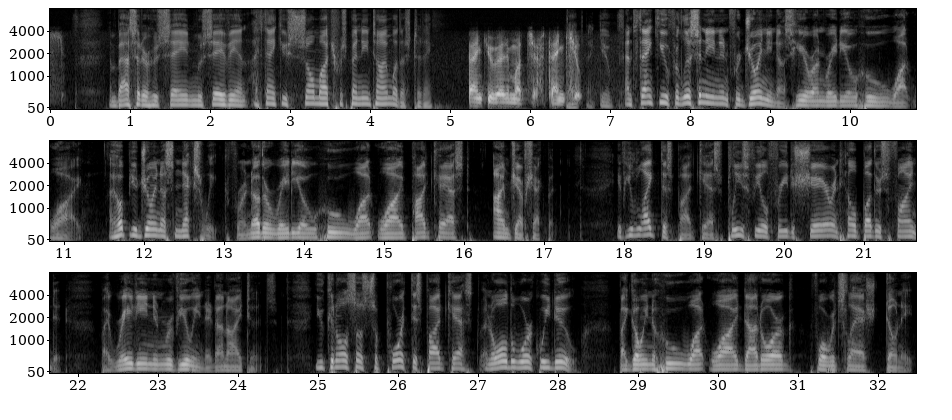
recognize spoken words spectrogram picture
Ambassador Hossein Mousavian, I thank you so much for spending time with us today. Thank you very much, Jeff. Thank you. Thank you. And thank you for listening and for joining us here on Radio Who, What, Why. I hope you join us next week for another Radio Who, What, Why podcast. I'm Jeff Schechtman. If you like this podcast, please feel free to share and help others find it by rating and reviewing it on iTunes. You can also support this podcast and all the work we do by going to whowhatwhy.org forward slash donate.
